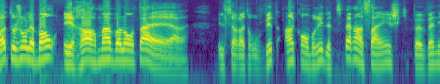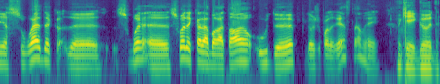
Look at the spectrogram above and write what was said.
Pas toujours le bon et rarement volontaire. Il se retrouve vite encombré de différents singes qui peuvent venir soit de, euh, soit, euh, soit de collaborateurs ou de. Là, j'ai pas le reste, hein, mais. OK, good.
